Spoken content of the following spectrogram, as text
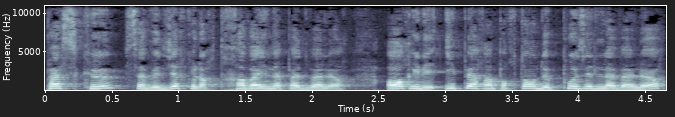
parce que ça veut dire que leur travail n'a pas de valeur. Or, il est hyper important de poser de la valeur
